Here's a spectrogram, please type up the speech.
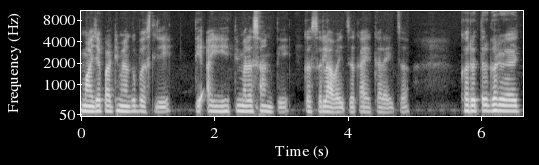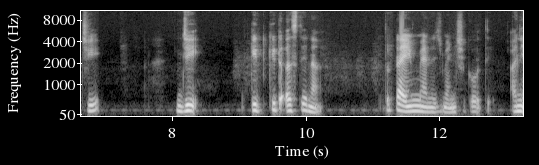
माझ्या पाठीमागं बसली ती आई आहे ती मला सांगते कसं लावायचं काय करायचं. खरं तर घड्याळाची जी किटकिट असते ना तर टाईम मॅनेजमेंट शिकवते. आणि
